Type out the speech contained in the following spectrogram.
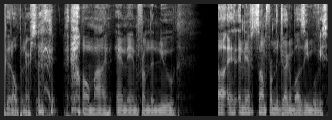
good openers on mine, and then from the new, uh, and, and then some from the Dragon Ball Z movies.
